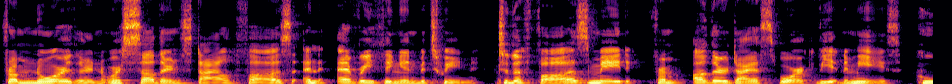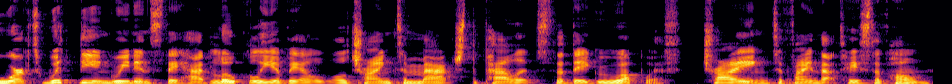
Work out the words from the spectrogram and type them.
from northern or southern style phos and everything in between, to the phos made from other diasporic Vietnamese who worked with the ingredients they had locally available, trying to match the palates that they grew up with, trying to find that taste of home.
